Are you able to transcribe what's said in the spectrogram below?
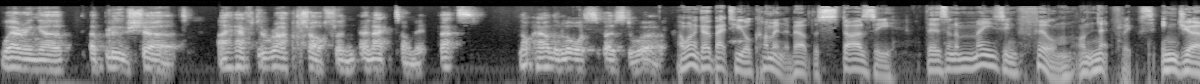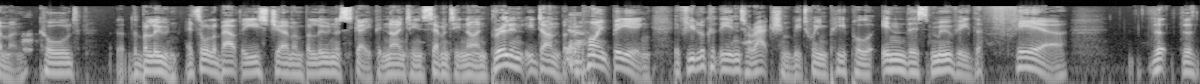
wearing a, a blue shirt, I have to rush off and, and act on it. That's not how the law is supposed to work. I want to go back to your comment about the Stasi. There's an amazing film on Netflix in German called uh, the balloon. It's all about the East German balloon escape in 1979. Brilliantly done. But yeah. the point being, if you look at the interaction between people in this movie, the fear that the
